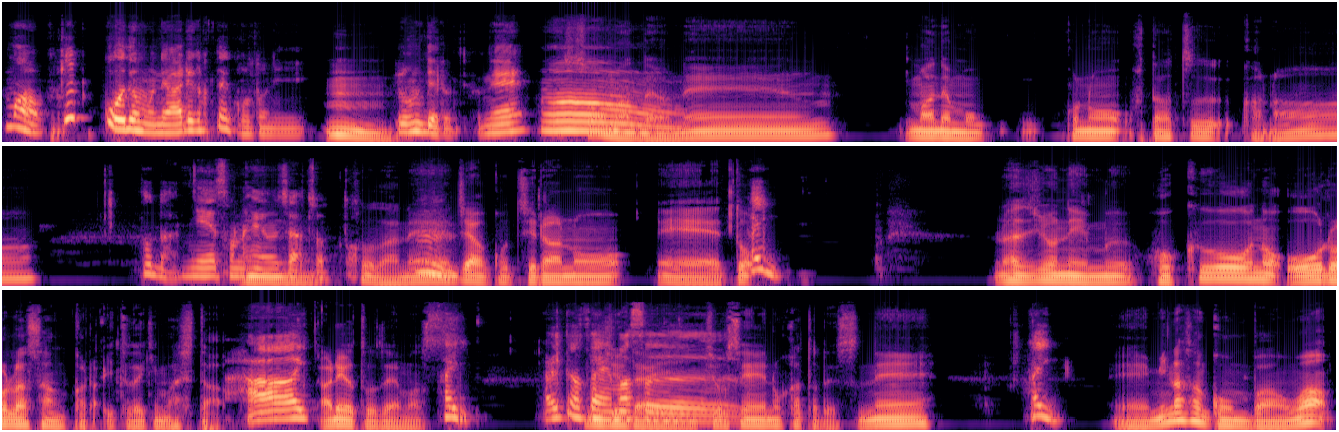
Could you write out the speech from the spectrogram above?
まあ、結構でもね、ありがたいことにうん。読んでるんだよね。うん。そうなんだよ。ね。まあでも、この二つかな。そうだね、その辺をじゃあちょっと。うんそうだね。うんじゃあこちらの、えーと、はいラジオネーム、北欧のオーロラさんからいただきました。はーい。ありがとうございます。はいありがとうございます。20代女性の方ですね。はい。えー皆さんこんばんは。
